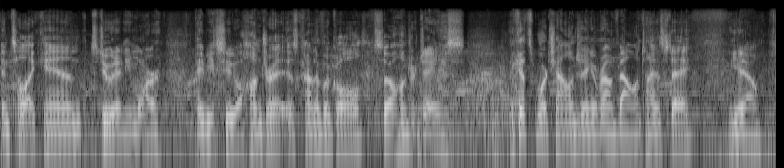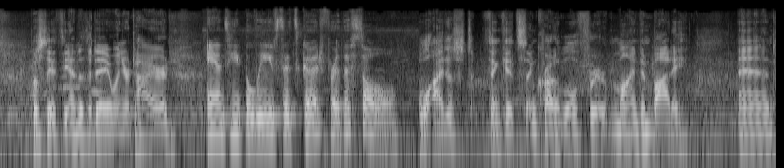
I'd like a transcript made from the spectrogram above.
until I can to do it anymore. Maybe to 100 is kind of a goal, so 100 days. It gets more challenging around Valentine's Day, you know, especially at the end of the day when you're tired. And he believes it's good for the soul. Well, I just think it's incredible for mind and body, and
